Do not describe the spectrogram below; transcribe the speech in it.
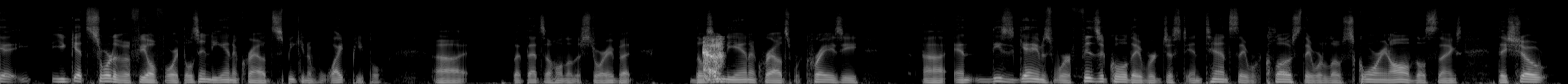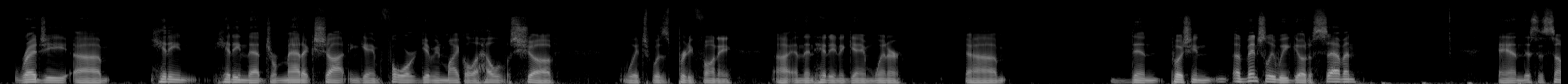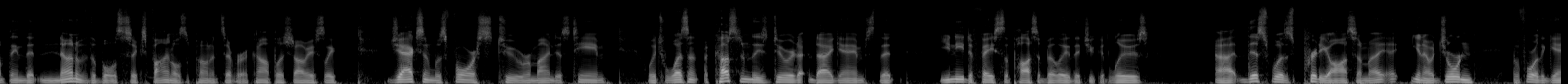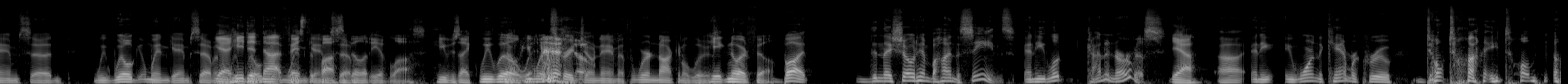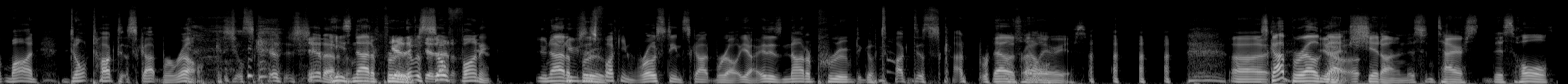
you get sort of a feel for it. Those Indiana crowds. Speaking of white people, uh, but that's a whole other story. But those Indiana crowds were crazy. Uh, and these games were physical. They were just intense. They were close. They were low scoring. All of those things. They show Reggie um, hitting hitting that dramatic shot in Game Four, giving Michael a hell of a shove, which was pretty funny, uh, and then hitting a game winner. Um, then pushing. Eventually, we go to seven, and this is something that none of the Bulls' six finals opponents ever accomplished. Obviously, Jackson was forced to remind his team, which wasn't accustomed to these do or die games, that you need to face the possibility that you could lose. Uh, this was pretty awesome. I, you know, Jordan before the game said, "We will win Game seven. Yeah, We he did not face the Game seven." possibility of loss. He was like, "We No, will." he win. went straight Joe Namath. We're not going to lose. He ignored Phil. but then they showed him behind the scenes, and he looked kind of nervous. Yeah, Uh, and he, he warned the camera crew, "Don't talk." He told Ahmad, "Don't talk to Scott Burrell because you'll scare the shit out he's of him." not Yeah, approved. that was so out him. funny. You're not he was just fucking roasting Scott Burrell. Yeah, it is not approved to go talk to Scott Burrell. that was hilarious. Uh, Scott Burrell yeah, got uh, shit on this entire this whole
